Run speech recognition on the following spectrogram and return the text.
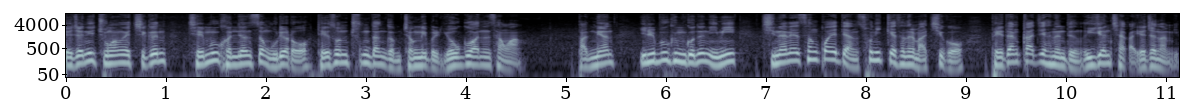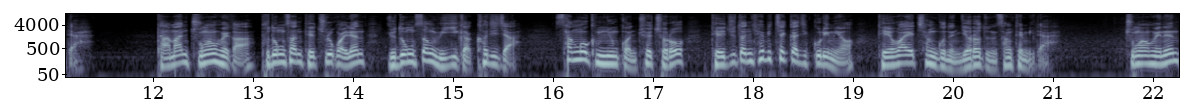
여전히 중앙회 측은 재무 건전성 우려로 대손 충당금 적립을 요구하는 상황. 반면 일부 금고는 이미 지난해 성과에 대한 손익 계산을 마치고 배당까지 하는 등 의견차가 여전합니다. 다만 중앙회가 부동산 대출 관련 유동성 위기가 커지자 상호금융권 최초로 대주단 협의체까지 꾸리며 대화의 창구는 열어둔 상태입니다. 중앙회는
